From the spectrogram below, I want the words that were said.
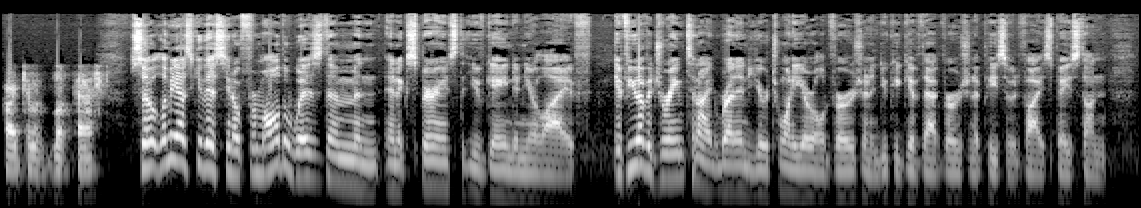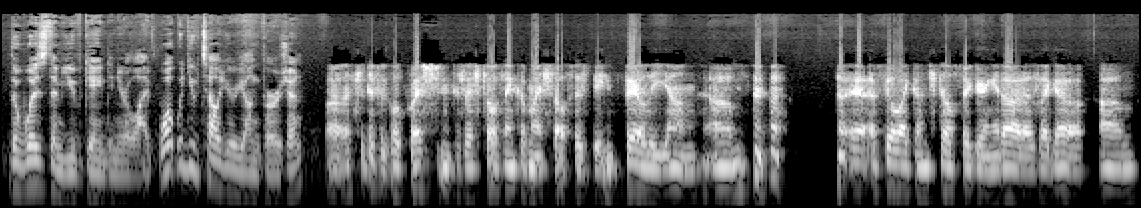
Hard to look past. So let me ask you this, you know, from all the wisdom and, and experience that you've gained in your life, if you have a dream tonight and run into your 20 year old version and you could give that version a piece of advice based on the wisdom you've gained in your life, what would you tell your young version? Well, that's a difficult question because I still think of myself as being fairly young. Um, I feel like I'm still figuring it out as I go. Um,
